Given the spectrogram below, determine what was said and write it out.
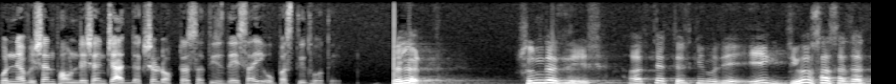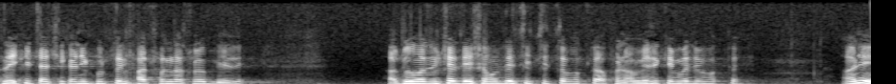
पुण्यभूषण फाउंडेशनचे अध्यक्ष डॉक्टर सतीश देसाई उपस्थित होते. सुंदर देश. आज त्या टर्कीमध्ये एक दिवस असा जात नाही की त्या ठिकाणी कुठतरी पाच पन्नास लोक गेले. आजूबाजूच्या देशामध्ये ती चित्र बघतो आपण अमेरिकेमध्ये बघतोय. आणि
